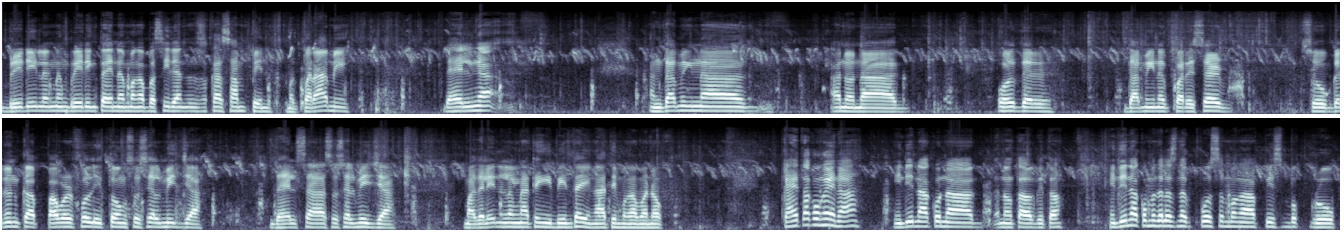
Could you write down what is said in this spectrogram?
breeding lang ng breeding tayo ng mga basilan at saka sampin. Magparami. Dahil nga ang daming nag ano nag order daming nagpa-reserve. So ganun ka powerful itong social media. Dahil sa social media madali na lang nating ibenta yung ating mga manok. Kahit ako ngayon ha hindi na ako nag anong tawag dito? Hindi na ako madalas nag-post sa mga Facebook group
